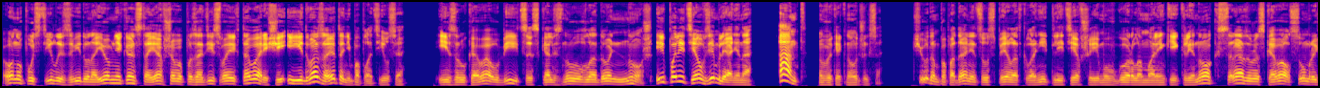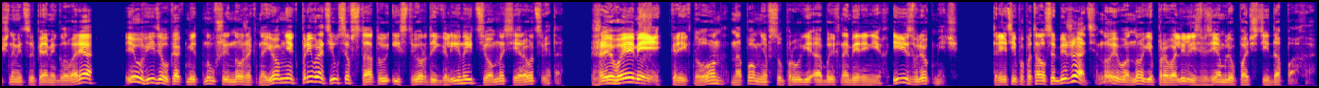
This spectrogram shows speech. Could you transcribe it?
Он упустил из виду наемника, стоявшего позади своих товарищей, и едва за это не поплатился. Из рукава убийцы скользнул в ладонь нож и полетел в землянина. «Ант!» — выкрикнул Джиса. Чудом попаданец успел отклонить летевший ему в горло маленький клинок, сразу же сковал сумрачными цепями главаря и увидел, как метнувший ножик наемник превратился в статую из твердой глины темно-серого цвета. «Живыми!» — крикнул он, напомнив супруге об их намерениях, и извлек меч. Третий попытался бежать, но его ноги провалились в землю почти до паха.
